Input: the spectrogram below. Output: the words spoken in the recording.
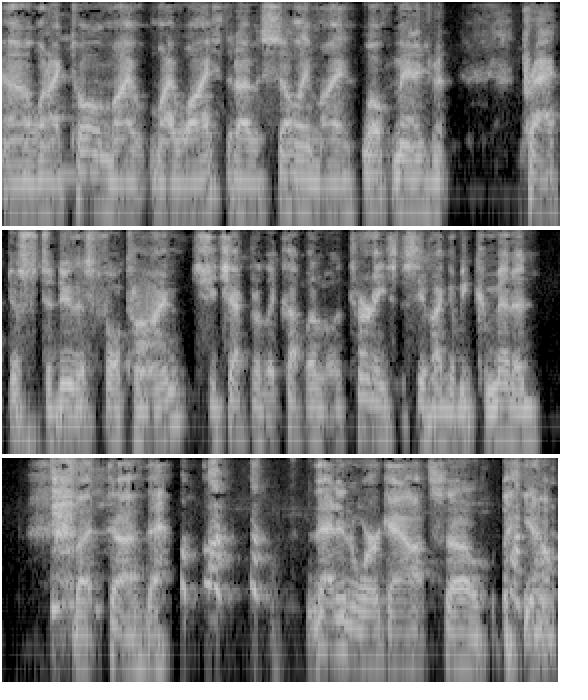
uh, when I told my my wife that I was selling my wealth management practice to do this full time. She checked with a couple of attorneys to see if I could be committed, but uh, that that didn't work out. So you know,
